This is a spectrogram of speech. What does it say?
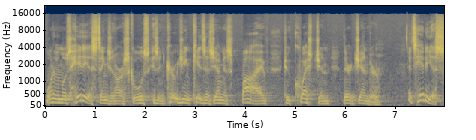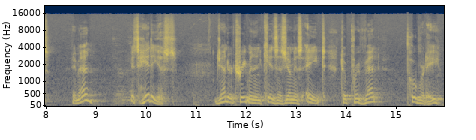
One of the most hideous things in our schools is encouraging kids as young as five to question their gender. It's hideous. Amen? It's hideous. Gender treatment in kids as young as eight to prevent puberty.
